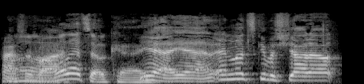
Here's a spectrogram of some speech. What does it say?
passerby. Oh, well, that's okay. Yeah, yeah. And let's give a shout out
